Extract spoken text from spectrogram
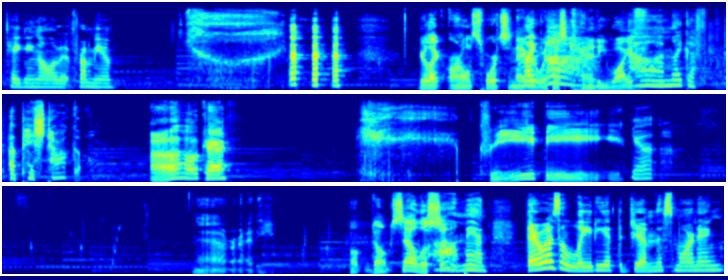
taking all of it from you. You're like Arnold Schwarzenegger like, with his Kennedy wife. Oh, I'm like a, a pishtaco. Oh, okay. Creepy. Yeah. Alrighty. Oh, don't sell the soup. Oh man, there was a lady at the gym this morning.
